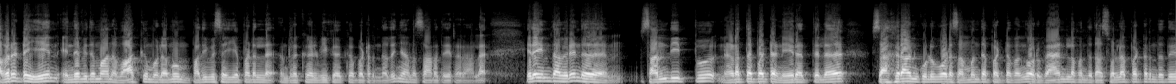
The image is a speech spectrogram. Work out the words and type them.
அவர்கிட்ட ஏன் எந்த விதமான வாக்குமூலமும் பதிவு செய்யப்படலை என்ற கேள்வி கேட்கப்பட்டிருந்தது ஞானசாரதீரரால். இதையும் தவிர இந்த சந்திப்பு நடத்தப்பட்ட நேரத்தில் சஹ்ரான் குழுவோட சம்பந்தப்பட்டவங்க ஒரு வேன்ல வந்ததா செய்யப்பட்டிருந்தது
